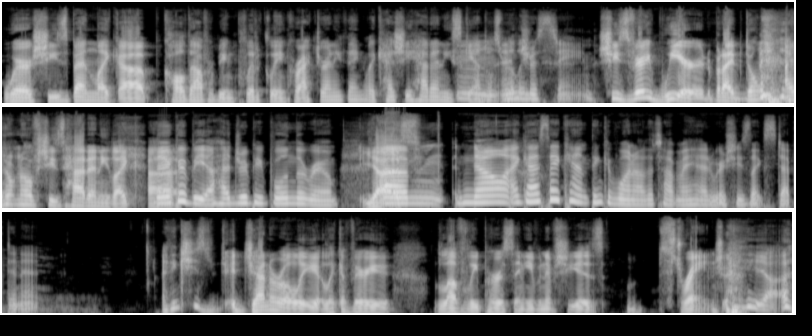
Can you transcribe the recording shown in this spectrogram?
where she's been like uh called out for being politically incorrect or anything? Like, has she had any scandals? Mm, really? Interesting. She's very weird, but I don't I don't know if she's had any like uh, there could be a hundred people in the room. yes. Um, no, I guess I can't think of one off the top of my head where she's like stepped in it. I think she's generally like a very lovely person even if she is strange. yeah.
